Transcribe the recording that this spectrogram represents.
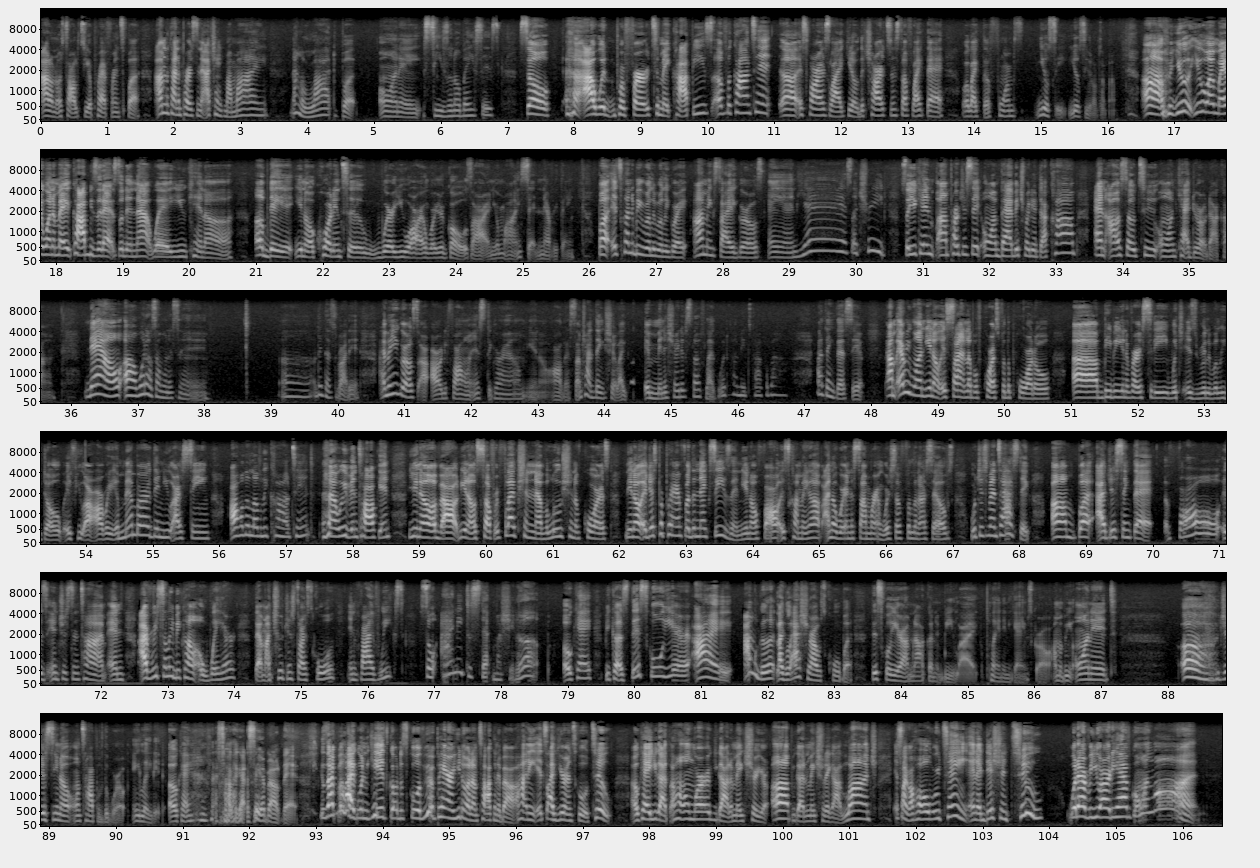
I don't know. It's all to your preference. But I'm the kind of person that I change my mind. Not a lot, but on a seasonal basis. So I would prefer to make copies of the content uh, as far as like, you know, the charts and stuff like that or like the forms. You'll see. You'll see what I'm talking about. Um, you you may want to make copies of that so then that way you can uh update it, you know, according to where you are and where your goals are and your mindset and everything. But it's going to be really, really great. I'm excited, girls. And yes, a treat. So you can um, purchase it on badbitchradio.com and also too on catduro.com. Now, uh, what else I want to say? Uh, I think that's about it. I mean, you girls are already following Instagram, you know, all that So I'm trying to think shit like administrative stuff. Like, what do I need to talk about? I think that's it. Um, everyone, you know, is signing up, of course, for the portal uh, BB University, which is really, really dope. If you are already a member, then you are seeing all the lovely content we've been talking, you know, about, you know, self reflection and evolution, of course, you know, and just preparing for the next season. You know, fall is coming up. I know we're in the summer and we're still feeling ourselves, which is fantastic. Um, but I just think that fall is interesting time. And I've recently become aware that my children start school in five weeks. So I need to step my shit up okay? Because this school year i i'm good. Like last year i was cool but this school year i'm not gonna be like playing any games girl. I'm gonna be on it oh just you know on top of the world elated okay? That's all i gotta say about that. Because i feel like when kids go to school if you're a parent you know what i'm talking about. Honey it's like you're in school too okay? You got the homework you got to make sure you're up you got to make sure they got lunch. It's like a whole routine in addition to whatever you already have going on.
